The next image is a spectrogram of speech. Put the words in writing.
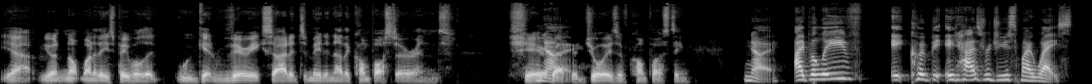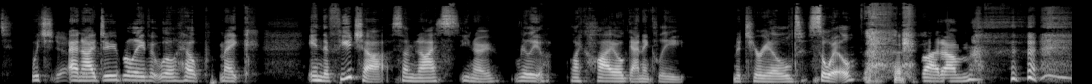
Yeah. You're not one of these people that would get very excited to meet another composter and share No. about the joys of composting. No, I believe it could be. It has reduced my waste, which, Yeah. and I do believe it will help make in the future some nice, you know, really like high organically materialed soil. but um,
